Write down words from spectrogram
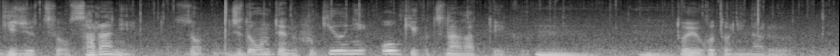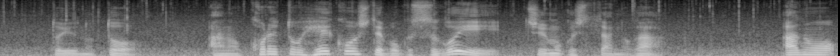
技術をさらにその自動運転の普及に大きくつながっていく。ということになる。というのとあのこれと並行して僕すごい注目してたのがあの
